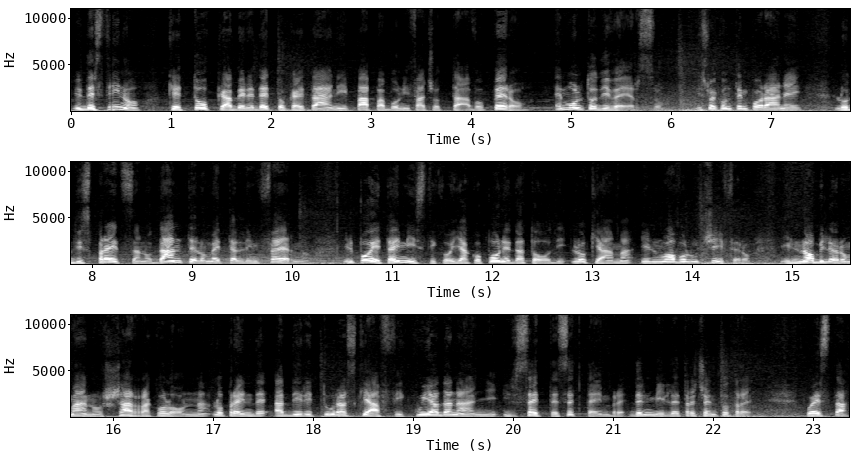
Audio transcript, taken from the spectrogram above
Il destino che tocca a Benedetto Caetani, Papa Bonifacio VIII, però è molto diverso. I suoi contemporanei lo disprezzano, Dante lo mette all'inferno. Il poeta e mistico Jacopone da Todi lo chiama il nuovo Lucifero. Il nobile romano Sciarra Colonna lo prende addirittura a schiaffi qui ad Anagni il 7 settembre del 1303. Questa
